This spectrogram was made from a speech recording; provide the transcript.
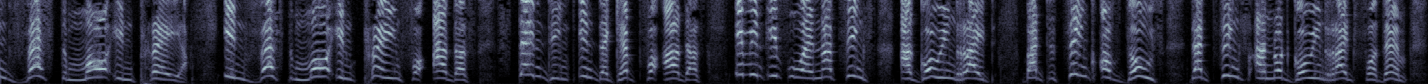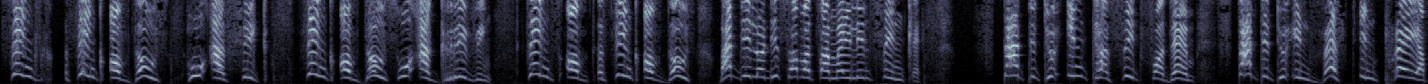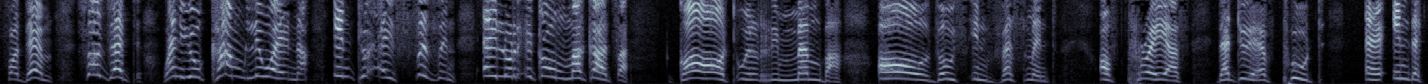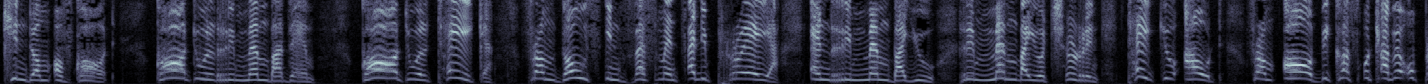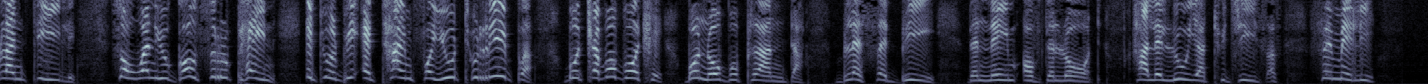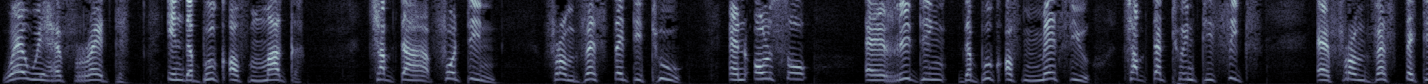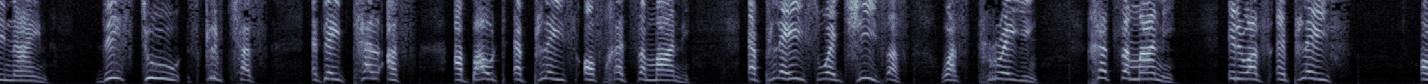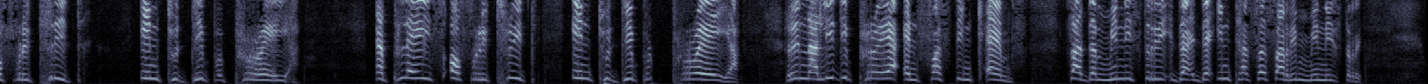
Invest more in prayer. Invest more in praying for others, standing in the gap for others. Even if we're not things are going right, but think of those that things are not going right for them. Think, think of those who are sick. Think of those who are grieving. Think of think of those. But dilo di sa ba tsamaileng sentle started to intercede for them, started to invest in prayer for them, so that when you come liwena into a season, God will remember all those investment of prayers that you have put uh, in the kingdom of God. God will remember them. God will take from those investments and the prayer and remember you, remember your children, take you out from all because. So when you go through pain, it will be a time for you to reap. Bonobo planta. Blessed be the name of the Lord. Hallelujah to Jesus. Family, where we have read in the book of Mark, chapter 14 from verse 32 and also uh, reading the book of Matthew chapter 26 uh, from verse 39 these two scriptures uh, they tell us about a place of Gethsemane a place where Jesus was praying. Gethsemane it was a place of retreat into deep prayer a place of retreat into deep prayer. Renalidi prayer and fasting camps. It's the ministry, the, the intercessory ministry.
